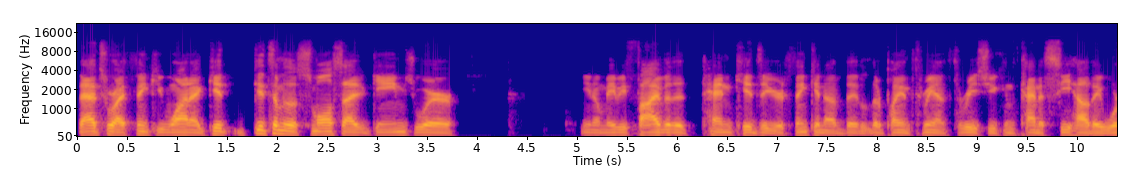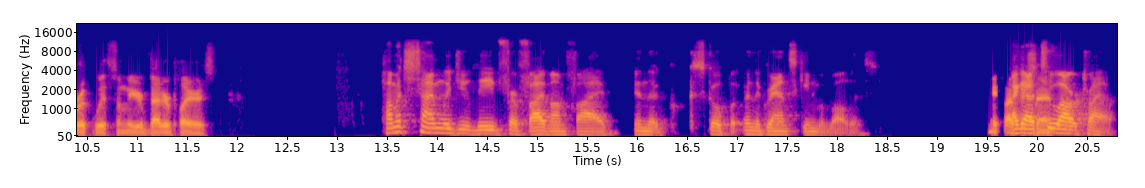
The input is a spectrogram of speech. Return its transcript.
that's where I think you want to get get some of those small sided games where you know maybe five of the 10 kids that you're thinking of they, they're playing three on three so you can kind of see how they work with some of your better players How much time would you leave for five on five in the scope in the grand scheme of all this? I got a two hour trial.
